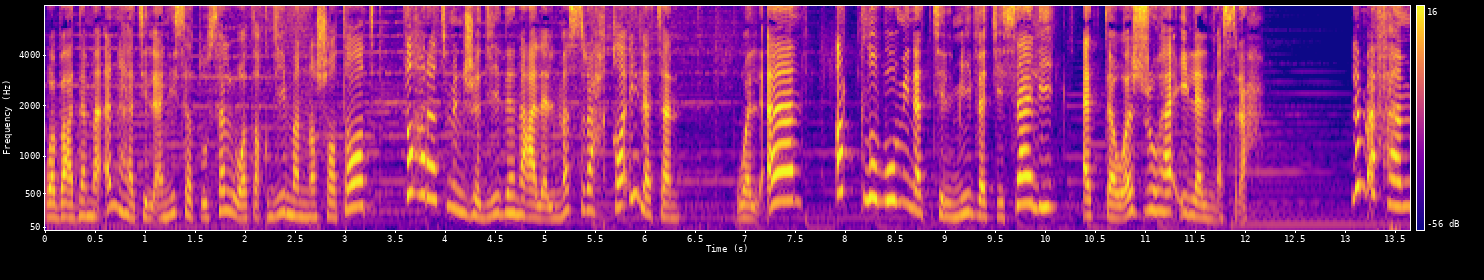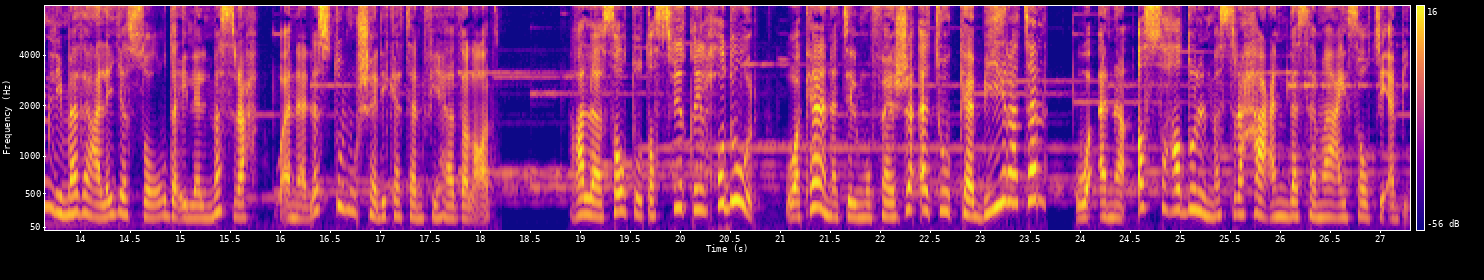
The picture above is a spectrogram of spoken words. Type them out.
وبعدما أنهت الأنسة سلوى تقديم النشاطات ظهرت من جديد على المسرح قائلة والآن أطلب من التلميذة سالي التوجه إلى المسرح. لم أفهم لماذا علي الصعود إلى المسرح وأنا لست مشاركة في هذا العرض. على صوت تصفيق الحضور وكانت المفاجأة كبيرة وأنا أصعد المسرح عند سماع صوت أبي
